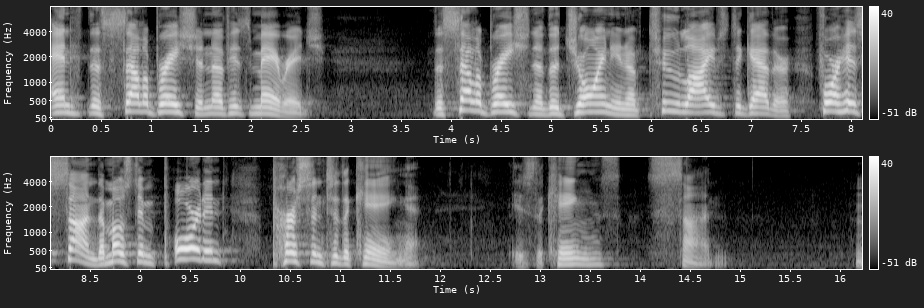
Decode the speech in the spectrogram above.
and the celebration of his marriage. The celebration of the joining of two lives together for his son, the most important person to the king, is the king's son. Hmm.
